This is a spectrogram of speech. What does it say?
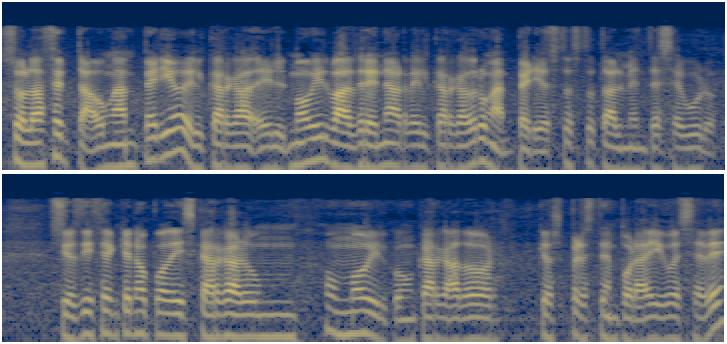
solo acepta un amperio, el, móvil va a drenar del cargador un amperio, esto es totalmente seguro. Si os dicen que no podéis cargar un, móvil con un cargador que os presten por ahí USB,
